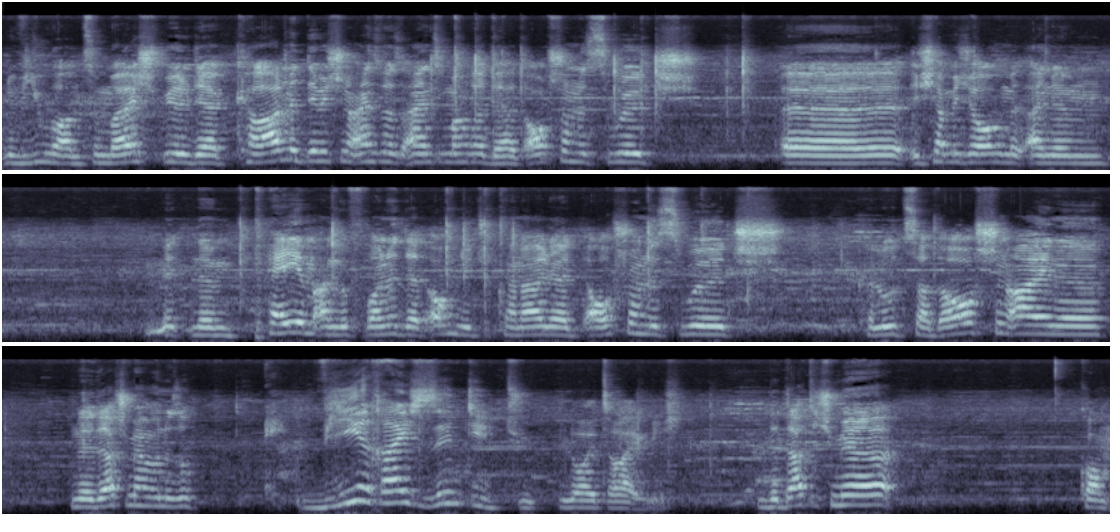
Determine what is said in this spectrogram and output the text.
eine View haben. Zum Beispiel der Kahn, mit dem ich schon 1 vs 1 gemacht habe, der hat auch schon eine Switch. Äh, ich habe mich auch mit einem mit einem Payem angefreundet, der hat auch einen YouTube-Kanal, der hat auch schon eine Switch. Kalutz hat auch schon eine. Und da dachte ich mir einfach nur so, ey, wie reich sind die Typ Leute eigentlich? Und da dachte ich mir, komm,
